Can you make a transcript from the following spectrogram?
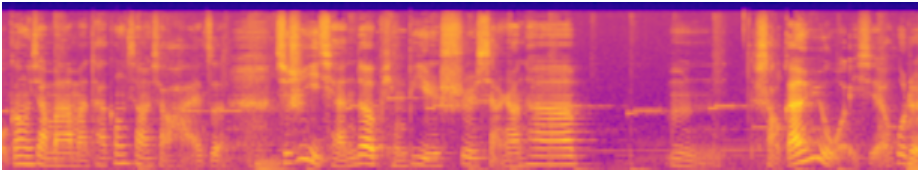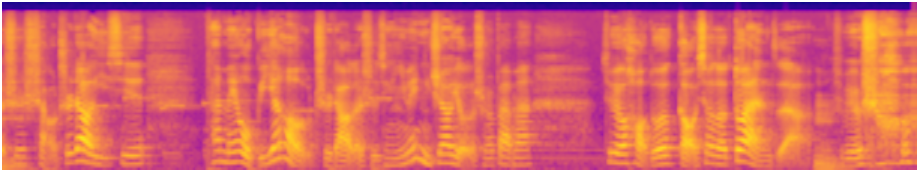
我更像妈妈，她更像小孩子。其实以前的屏蔽是想让她，嗯，少干预我一些，或者是少知道一些她没有必要知道的事情，因为你知道，有的时候爸妈就有好多搞笑的段子啊，就比如说，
